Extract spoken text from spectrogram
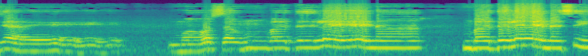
जाए। मौसम बदले ना बदले नसी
